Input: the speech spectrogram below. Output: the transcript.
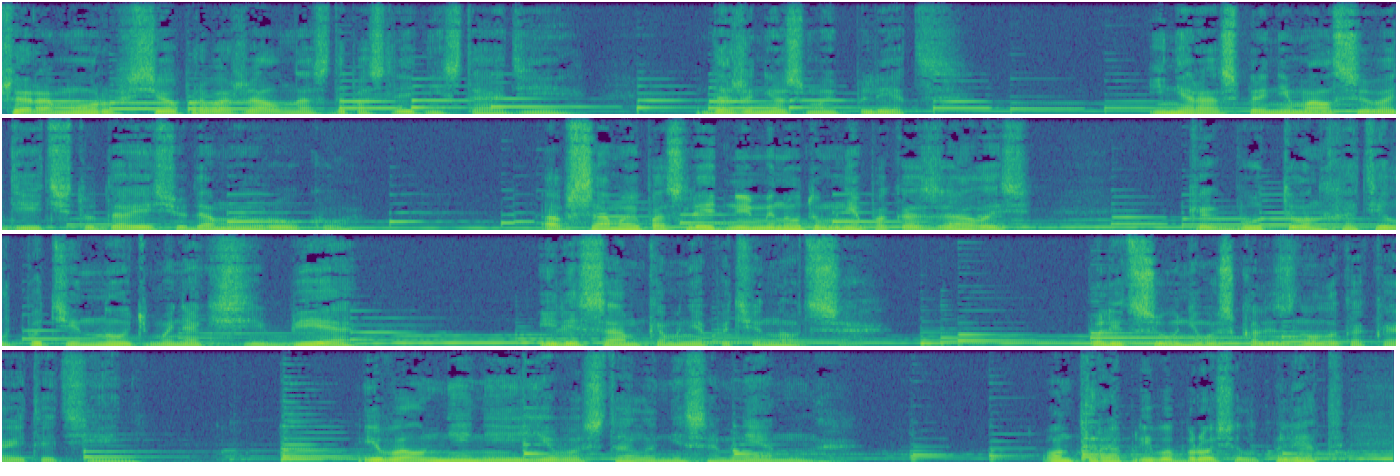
Шерамур все провожал нас до последней стадии. Даже нес мой плед. И не раз принимался водить туда и сюда мою руку. А в самую последнюю минуту мне показалось, как будто он хотел потянуть меня к себе или сам ко мне потянуться. По лицу у него скользнула какая-то тень, и волнение его стало несомненно. Он торопливо бросил плед и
